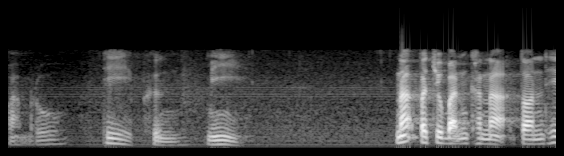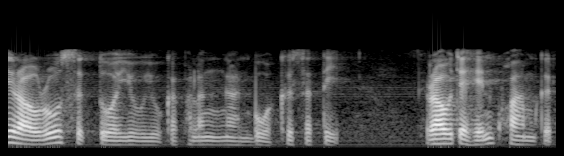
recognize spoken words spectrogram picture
ความรู้ที่พึงมี ณ ปัจจุบันขณะตอนที่เรารู้สึกตัวอยู่อยู่กับพลังงานบวกคือสติ เราจะเห็นความเกิด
